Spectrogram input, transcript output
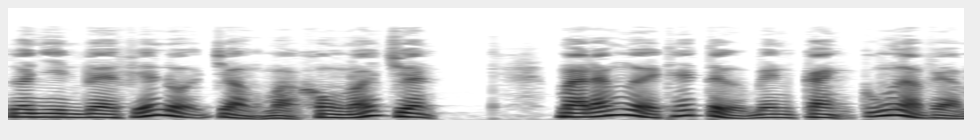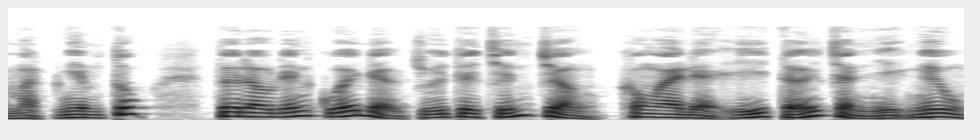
rồi nhìn về phía đội trưởng mà không nói chuyện. mà đám người thế tử bên cạnh cũng là vẻ mặt nghiêm túc, từ đầu đến cuối đều chú ý tới chiến trường, không ai để ý tới Trần Nhị Ngưu.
